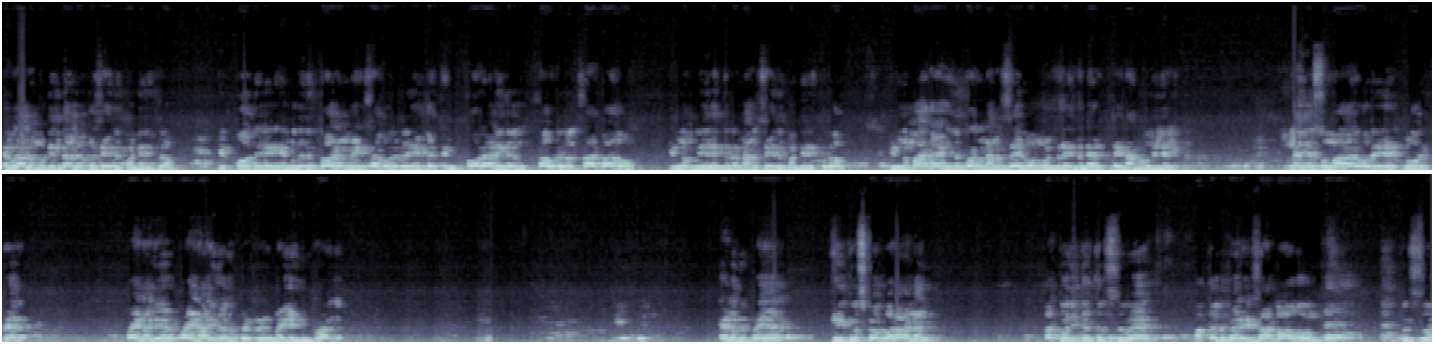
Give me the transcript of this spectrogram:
எங்களால் முடிந்த அளவுக்கு செய்து கொண்டிருக்கிறோம். இப்போது எங்களது தோழமை சகோதரர் இயக்கத்தின் போராளிகள் சகோதரர்கள் சார்பாகவும் இன்னும் வீரியத்துடன் நாங்கள் செய்து கொண்டிருக்கிறோம். இன்னுமாக இது தொடர்ந்து நாங்கள் செய்வோம் என்று இந்த நேரத்தில் நாங்கள் உறுதியளிக்கிறோம் சுமார் ஒரு நூறு பேர் பயனாளி பயனாளிகள் பெற்று மகிழ்கின்றார்கள் எனது பெயர் ஜி. கிறிஸ்டோபர் ஆனந்த். கத்தோலிக்க கிறிஸ்துவ மக்கள் பேரை சார்பாகவும் கிறிஸ்துவ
